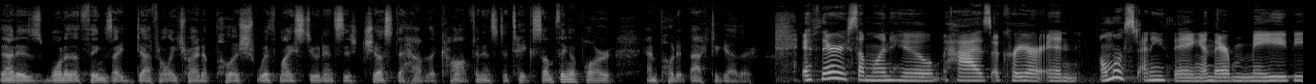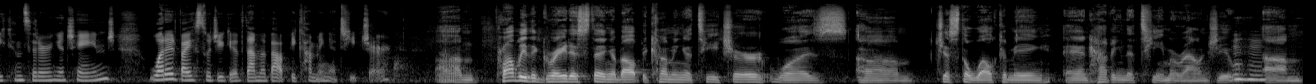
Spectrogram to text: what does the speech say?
That is one of the things I definitely try to push with my students is just to have the confidence to take something apart and put it back together. If there is someone who has a career in almost anything and they're maybe considering a change, what advice would you give them about becoming a teacher? Um, probably the greatest thing about becoming a teacher was um, just the welcoming and having the team around you. Mm-hmm. Um,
